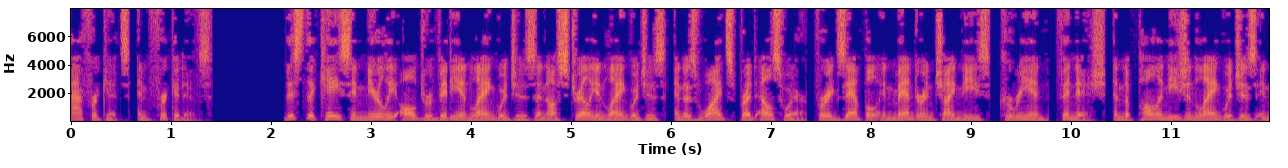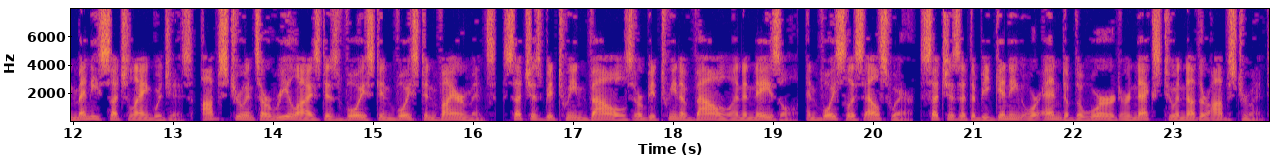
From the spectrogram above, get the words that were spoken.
affricates, and fricatives. This is the case in nearly all Dravidian languages and Australian languages, and is widespread elsewhere, for example in Mandarin Chinese, Korean, Finnish, and the Polynesian languages in many such languages, obstruents are realized as voiced in voiced environments, such as between vowels or between a vowel and a nasal, and voiceless elsewhere, such as at the beginning or end of the word or next to another obstruent.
